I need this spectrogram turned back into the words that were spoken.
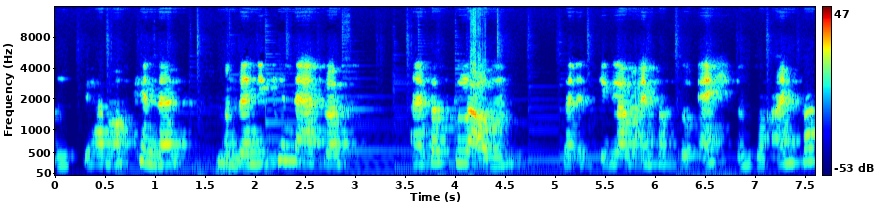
Und wir haben auch Kinder. Und wenn die Kinder etwas, etwas glauben, dann ist ihr Glaube einfach so echt und so einfach.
